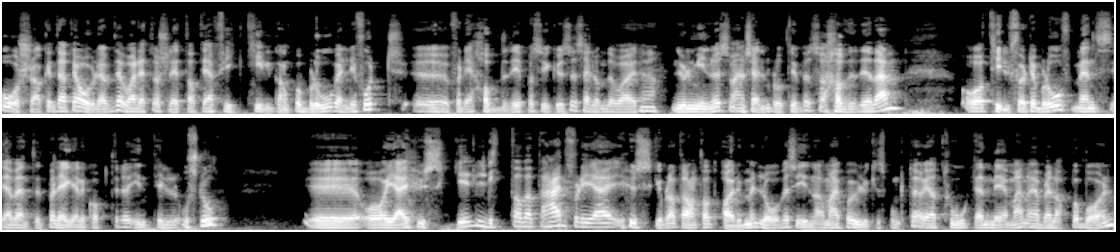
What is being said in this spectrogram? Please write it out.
Årsaken til at jeg overlevde, var rett og slett at jeg fikk tilgang på blod veldig fort. Eh, for det hadde de på sykehuset, selv om det var null minus, som er en sjelden blodtype, så hadde de den. Og tilførte blod mens jeg ventet på legehelikopteret inn til Oslo. Uh, og jeg husker litt av dette her, fordi jeg husker bl.a. at armen lå ved siden av meg på ulykkespunktet, og jeg tok den med meg når jeg ble lagt på båren.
